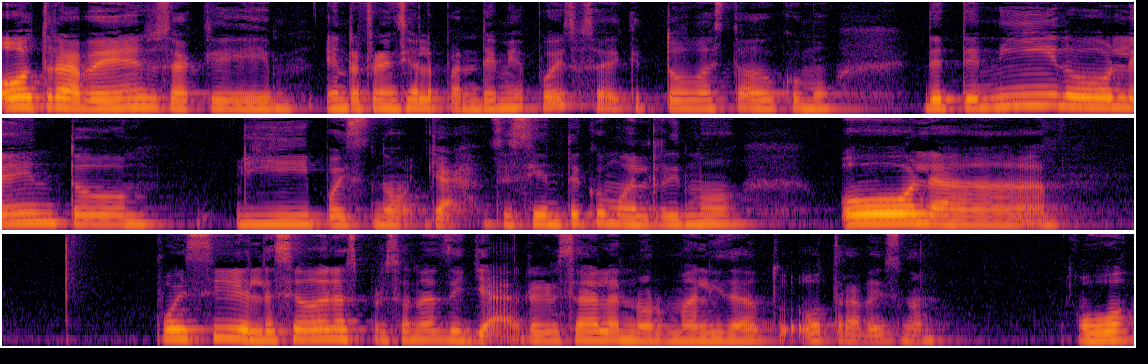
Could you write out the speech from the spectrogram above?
otra vez, o sea, que en referencia a la pandemia, pues, o sea, que todo ha estado como detenido, lento, y pues no, ya, se siente como el ritmo o la, pues sí, el deseo de las personas de ya, regresar a la normalidad otra vez, ¿no? O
